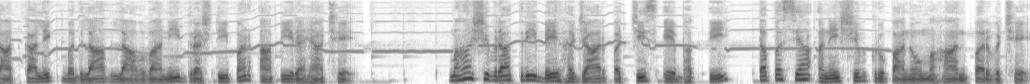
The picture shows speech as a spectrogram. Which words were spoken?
તાત્કાલિક બદલાવ લાવવાની દ્રષ્ટિ પણ આપી રહ્યા છે. મહાશિવરાત્રી બે હજાર પચીસ એ ભક્તિ, તપસ્યા અને શિવકૃપાનો મહાન પર્વ છે.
